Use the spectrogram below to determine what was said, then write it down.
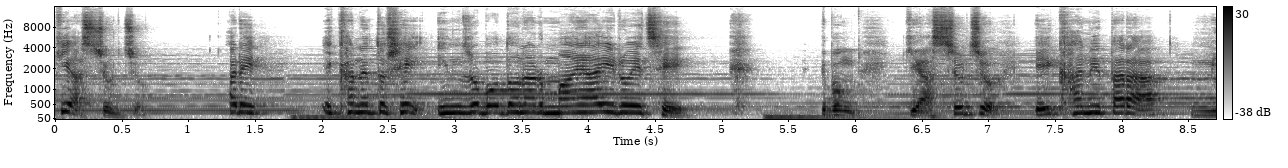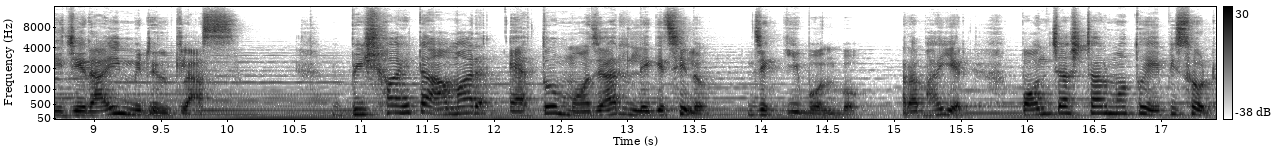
কি আশ্চর্য! আরে, এখানে তো সেই ইন্দ্রবদন আর মায়াই রয়েছে। এবং কি আশ্চর্য, এখানে তারা নিজেরাই মিডল ক্লাস। বিষয়টা আমার এত মজার লেগেছিল যে কি বলব। তারা ভাইয়ের পঞ্চাশটার মতো এপিসোড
